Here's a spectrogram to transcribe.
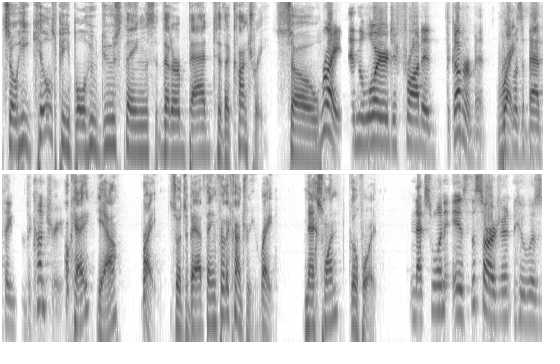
so he kills people who do things that are bad to the country. So right, and the lawyer defrauded the government, which Right. was a bad thing for the country. okay, yeah, right. So it's a bad thing for the country. Right. Next one, go for it. Next one is the sergeant who was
